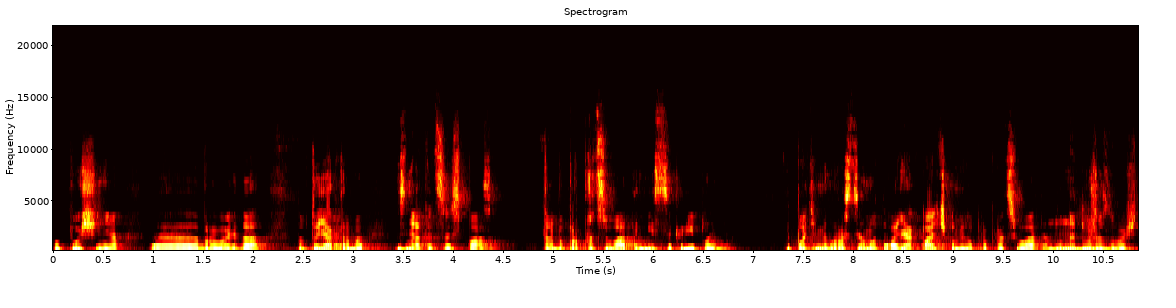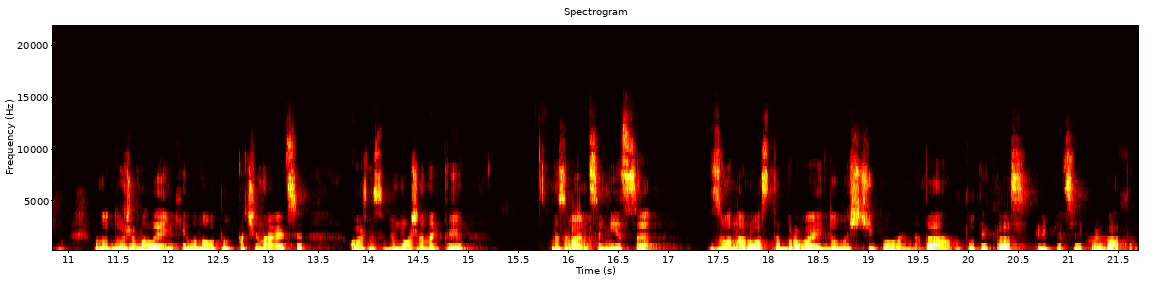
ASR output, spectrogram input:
опущення е, бровей. Да? Тобто, як треба зняти цей спазм? Треба пропрацювати місце кріплення і потім його розтягнути. А як пальчиком його пропрацювати? Ну не дуже зручно. Воно дуже маленьке, воно тут починається, кожен собі може знайти. Називаємо це місце зона росту бровей до вищіпування. Да? Отут якраз кріпляться і корюгатори.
